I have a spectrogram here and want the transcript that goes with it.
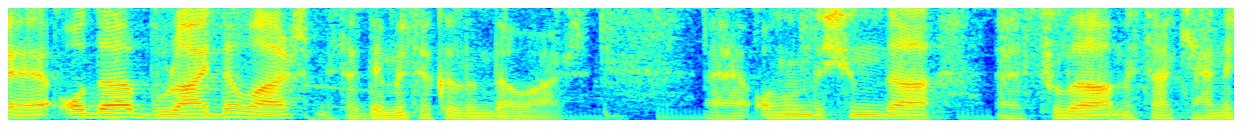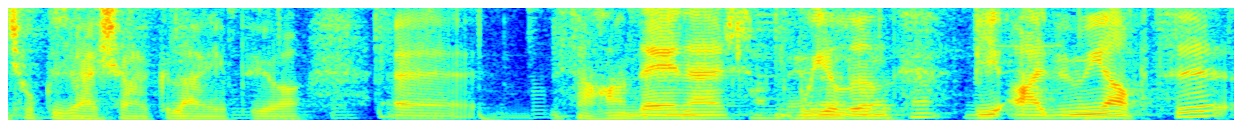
E, o da Buray'da var. Mesela Demet Akalın'da var. E, onun dışında e, Sıla mesela kendi çok güzel şarkılar yapıyor. E, mesela Hande Yener Hande bu Yener yılın zaten. bir albümü yaptı.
